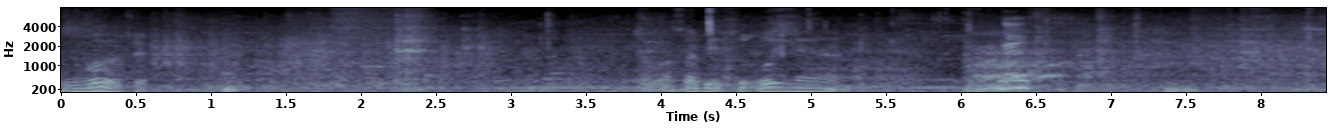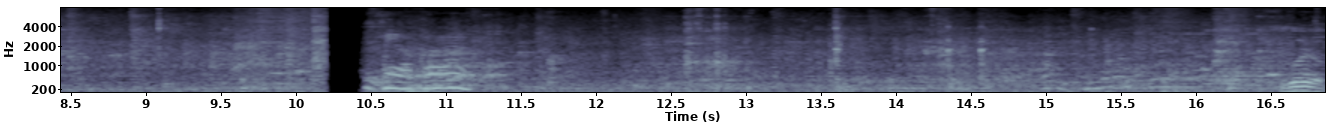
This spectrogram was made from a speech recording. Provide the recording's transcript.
すごいおいしいわさびすごいね大好き。さやか。すごいよ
